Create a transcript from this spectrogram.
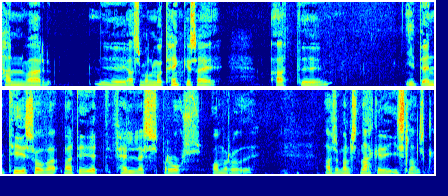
han var uh, Altså man må tenke seg at i den tid så var, var det et felles språksområde. þar sem hann snakkiði íslensk,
